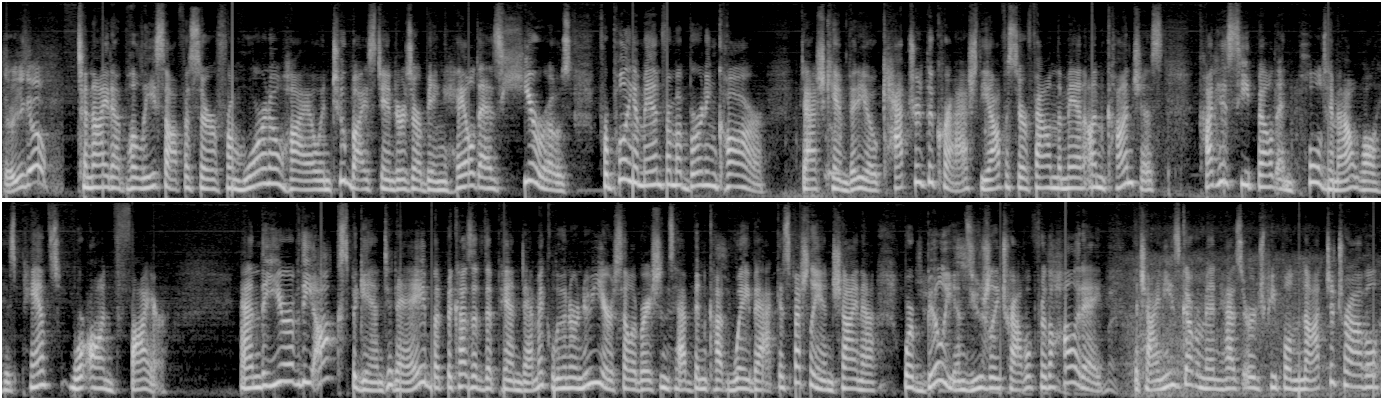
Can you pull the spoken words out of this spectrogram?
There you go. Tonight, a police officer from Warren, Ohio, and two bystanders are being hailed as heroes for pulling a man from a burning car. Dashcam video captured the crash. The officer found the man unconscious, cut his seatbelt, and pulled him out while his pants were on fire. And the year of the ox began today, but because of the pandemic, Lunar New Year celebrations have been cut way back, especially in China, where billions usually travel for the holiday. The Chinese government has urged people not to travel,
